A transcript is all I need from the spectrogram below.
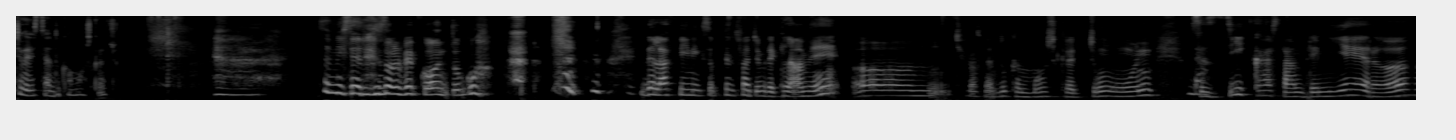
Ce vrei să te aducă Moș Crăciun? Să mi se rezolve contul cu de la Phoenix, să putem să facem reclame. Um, ce vreau să-mi aduc în Moș Crăciun, Da. să zic asta în premieră.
